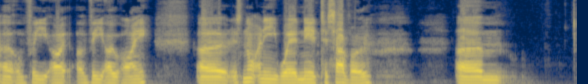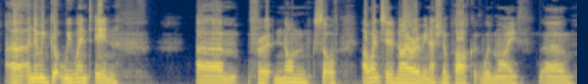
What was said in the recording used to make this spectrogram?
uh, or V I uh, V O I. Uh, it's not anywhere near to Tsavo. Um, uh, and then we got we went in um, for non sort of. I went to Nairobi National Park with my um,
